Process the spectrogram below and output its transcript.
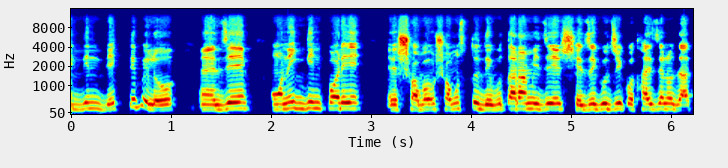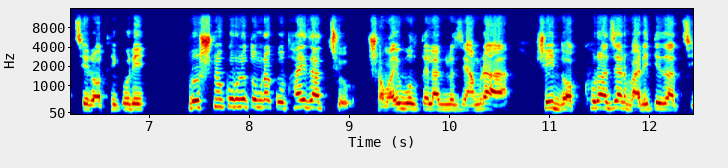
একদিন দেখতে পেল যে অনেক দিন পরে সমস্ত দেবতারা আমি যে সেজেগুজি কোথায় যেন যাচ্ছে, রথে করে প্রশ্ন করল, তোমরা কোথায় যাচ্ছ? সবাই বলতে লাগল যে, আমরা সেই দক্ষ রাজার বাড়িতে যাচ্ছি।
